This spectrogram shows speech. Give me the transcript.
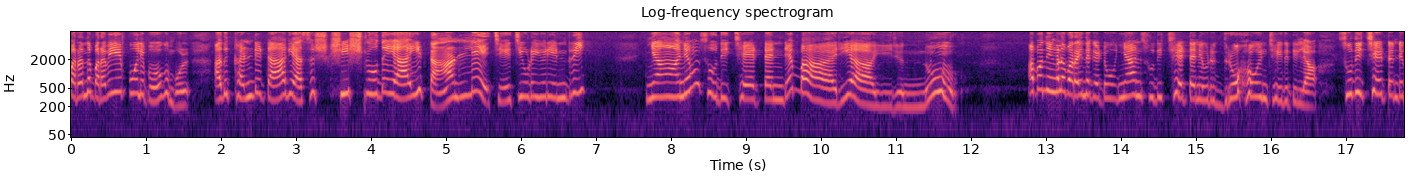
പറന്ന് പറവയെ പോലെ പോകുമ്പോൾ അത് കണ്ടിട്ട് ആകെ അസഹിഷ്ണുതയായിട്ടാണല്ലേ ചേച്ചിയുടെ ഒരു എൻട്രി? ഞാനും സുതിച്ചേട്ടന്റെ ഭാര്യയായിരുന്നു. അപ്പോൾ നിങ്ങൾ പറയുന്ന കേട്ടു ഞാൻ സുതിച്ചേട്ടനെ ഒരു ദ്രോഹവും ചെയ്തിട്ടില്ല. സുതിച്ചേട്ടന്റെ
